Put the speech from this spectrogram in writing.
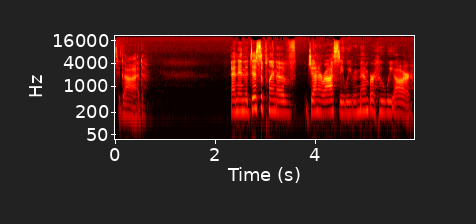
to God. And in the discipline of generosity, we remember who we are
